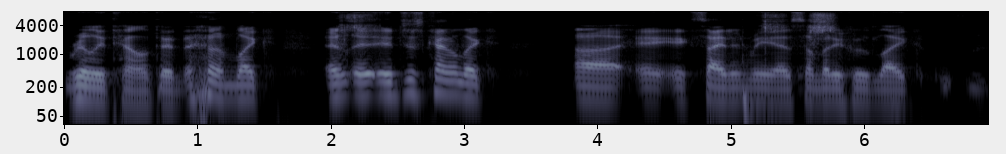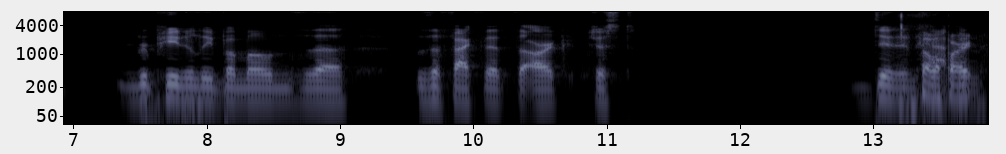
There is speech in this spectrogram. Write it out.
really talented. I'm like, it, it just kind of like uh, excited me as somebody who like repeatedly bemoans the the fact that the Ark just didn't fell happen.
